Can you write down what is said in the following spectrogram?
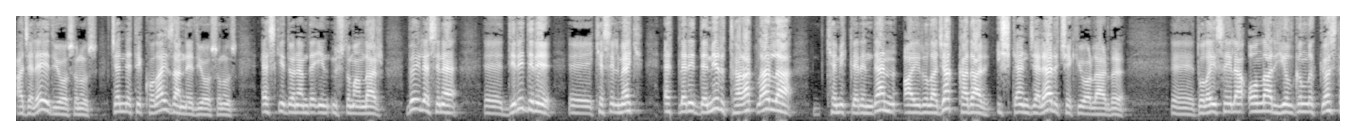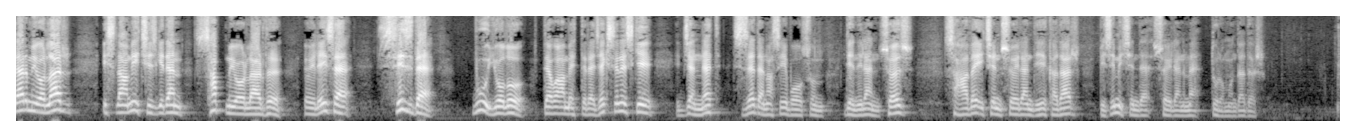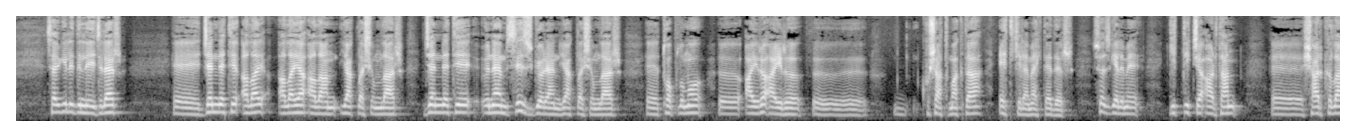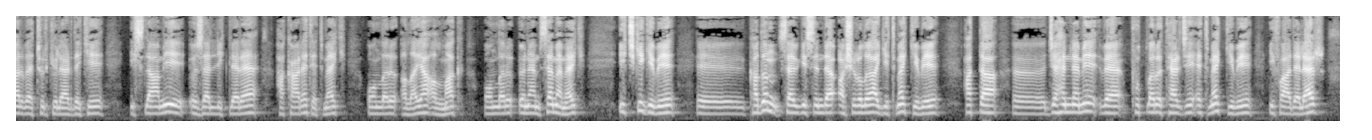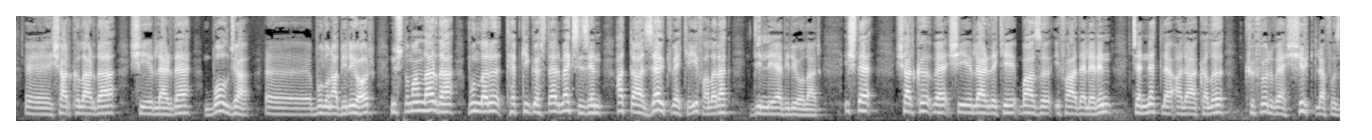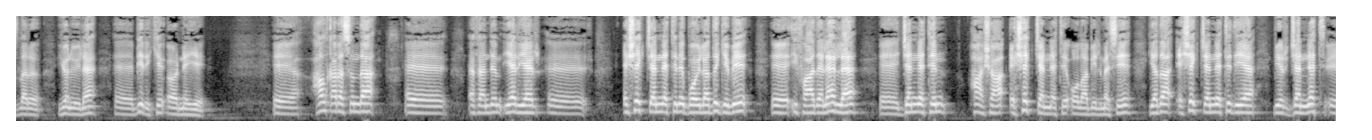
acele ediyorsunuz, cenneti kolay zannediyorsunuz. Eski dönemde Müslümanlar böylesine e, diri diri e, kesilmek, etleri demir taraklarla kemiklerinden ayrılacak kadar işkenceler çekiyorlardı. E, dolayısıyla onlar yılgınlık göstermiyorlar, İslami çizgiden sapmıyorlardı. Öyleyse siz de bu yolu devam ettireceksiniz ki cennet size de nasip olsun denilen söz sahabe için söylendiği kadar bizim için de söylenme durumundadır. Sevgili dinleyiciler, e, cenneti alay, alaya alan yaklaşımlar, cenneti önemsiz gören yaklaşımlar e, toplumu e, ayrı ayrı e, kuşatmakta, etkilemektedir. Söz gelimi gittikçe artan e, şarkılar ve türkülerdeki İslami özelliklere hakaret etmek, onları alaya almak, onları önemsememek, içki gibi, e, kadın sevgisinde aşırılığa gitmek gibi, hatta e, cehennemi ve putları tercih etmek gibi ifadeler e, şarkılarda, şiirlerde bolca e, bulunabiliyor. Müslümanlar da bunları tepki göstermeksizin hatta zevk ve keyif alarak dinleyebiliyorlar. İşte şarkı ve şiirlerdeki bazı ifadelerin cennetle alakalı küfür ve şirk lafızları yönüyle e, bir iki örneği. E, halk arasında e, efendim yer yer e, eşek cennetini boyladı gibi e, ifadelerle e, cennetin haşa eşek cenneti olabilmesi ya da eşek cenneti diye bir cennet e,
